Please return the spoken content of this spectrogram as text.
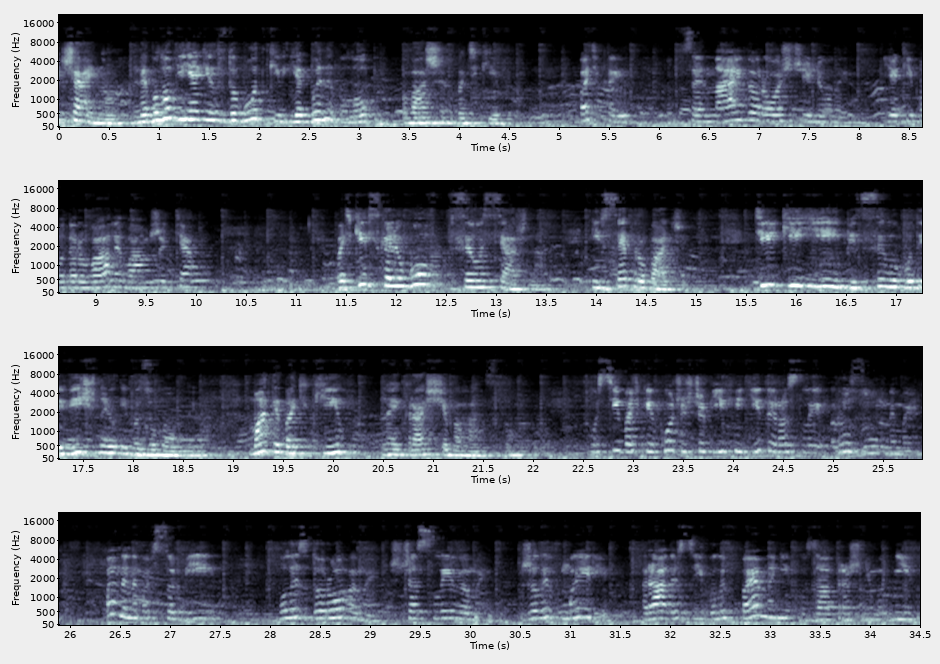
Звичайно, не було б ніяких здобутків, якби не було б ваших батьків. Батьки це найдорожчі люди, які подарували вам життя. Батьківська любов всеосяжна і все пробачить. Тільки їй під силу бути вічною і безумовною. Мати батьків найкраще багатство. Усі батьки хочуть, щоб їхні діти росли розумними, впевненими в собі, були здоровими, щасливими, жили в мирі, радості і були впевнені у завтрашньому дні.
